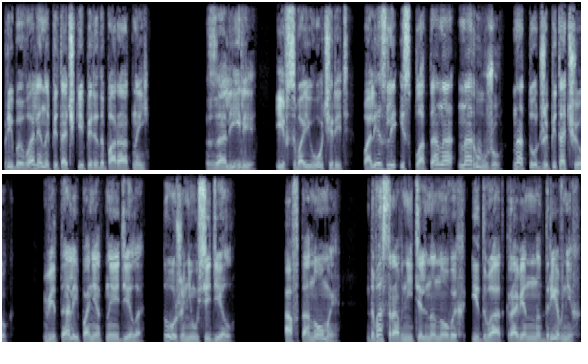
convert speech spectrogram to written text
пребывали на пятачке перед аппаратной. Залили и, в свою очередь, полезли из платана наружу, на тот же пятачок. Виталий, понятное дело, тоже не усидел. Автономы, два сравнительно новых и два откровенно древних,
